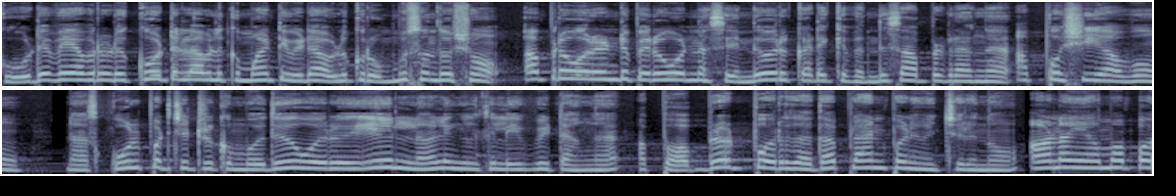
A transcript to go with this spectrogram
கூடவே அவரோட கூட்டில் அவளுக்கு மாட்டி விட அவளுக்கு ரொம்ப சந்தோஷம். அப்புறம் ஒரு ரெண்டு பேரும் ஒன்றா சேர்ந்து ஒரு கடைக்கு வந்து சாப்பிட்றாங்க. அப்போ ஷியாவும் நான் ஸ்கூல் படிச்சுட்டு இருக்கும்போது ஒரு ஏழு நாள் எங்களுக்கு லீவ் விட்டாங்க. அப்போ அப்ராட் போகிறதா தான் பிளான் பண்ணி வச்சிருந்தோம். ஆனால் என் அம்மா அப்பா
